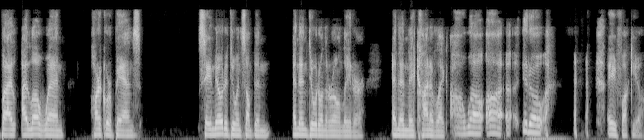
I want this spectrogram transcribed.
But I, I love when hardcore bands say no to doing something and then do it on their own later. And then they kind of like, oh, well, uh, uh you know, hey, fuck you.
